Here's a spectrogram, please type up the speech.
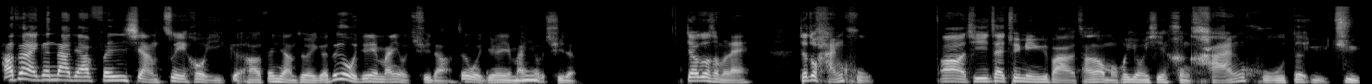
好，再来跟大家分享最后一个。好，分享最后一个，这个我觉得也蛮有趣的。这个我觉得也蛮有趣的，叫做什么嘞？叫做含糊啊。其实，在催眠语法，常常我们会用一些很含糊的语句，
